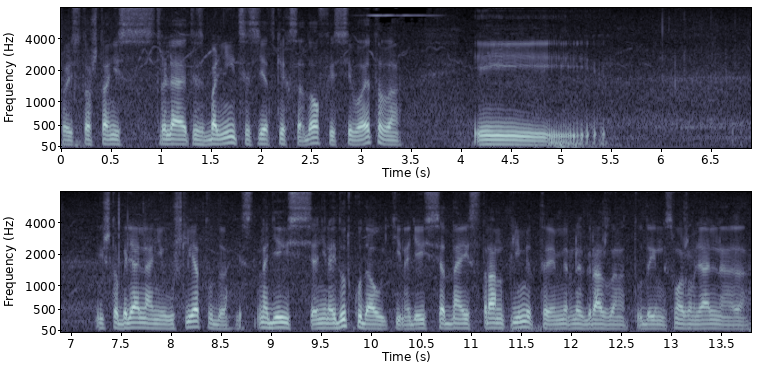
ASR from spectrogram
то есть то, что они стреляют из больниц, из детских садов, из всего этого, и, и чтобы реально они ушли оттуда. Надеюсь, они найдут куда уйти, надеюсь, одна из стран примет э, мирных граждан оттуда, и мы сможем реально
